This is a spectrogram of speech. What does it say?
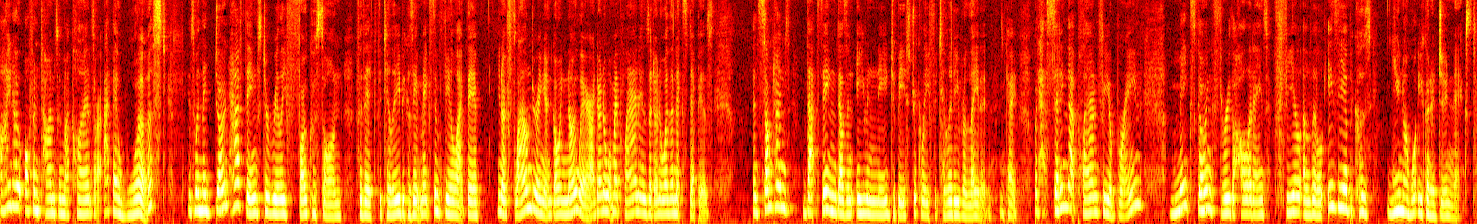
I know oftentimes when my clients are at their worst is when they don't have things to really focus on for their fertility because it makes them feel like they're, you know, floundering and going nowhere. I don't know what my plan is, I don't know what the next step is. And sometimes that thing doesn't even need to be strictly fertility related, okay? But setting that plan for your brain makes going through the holidays feel a little easier because you know what you're going to do next.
